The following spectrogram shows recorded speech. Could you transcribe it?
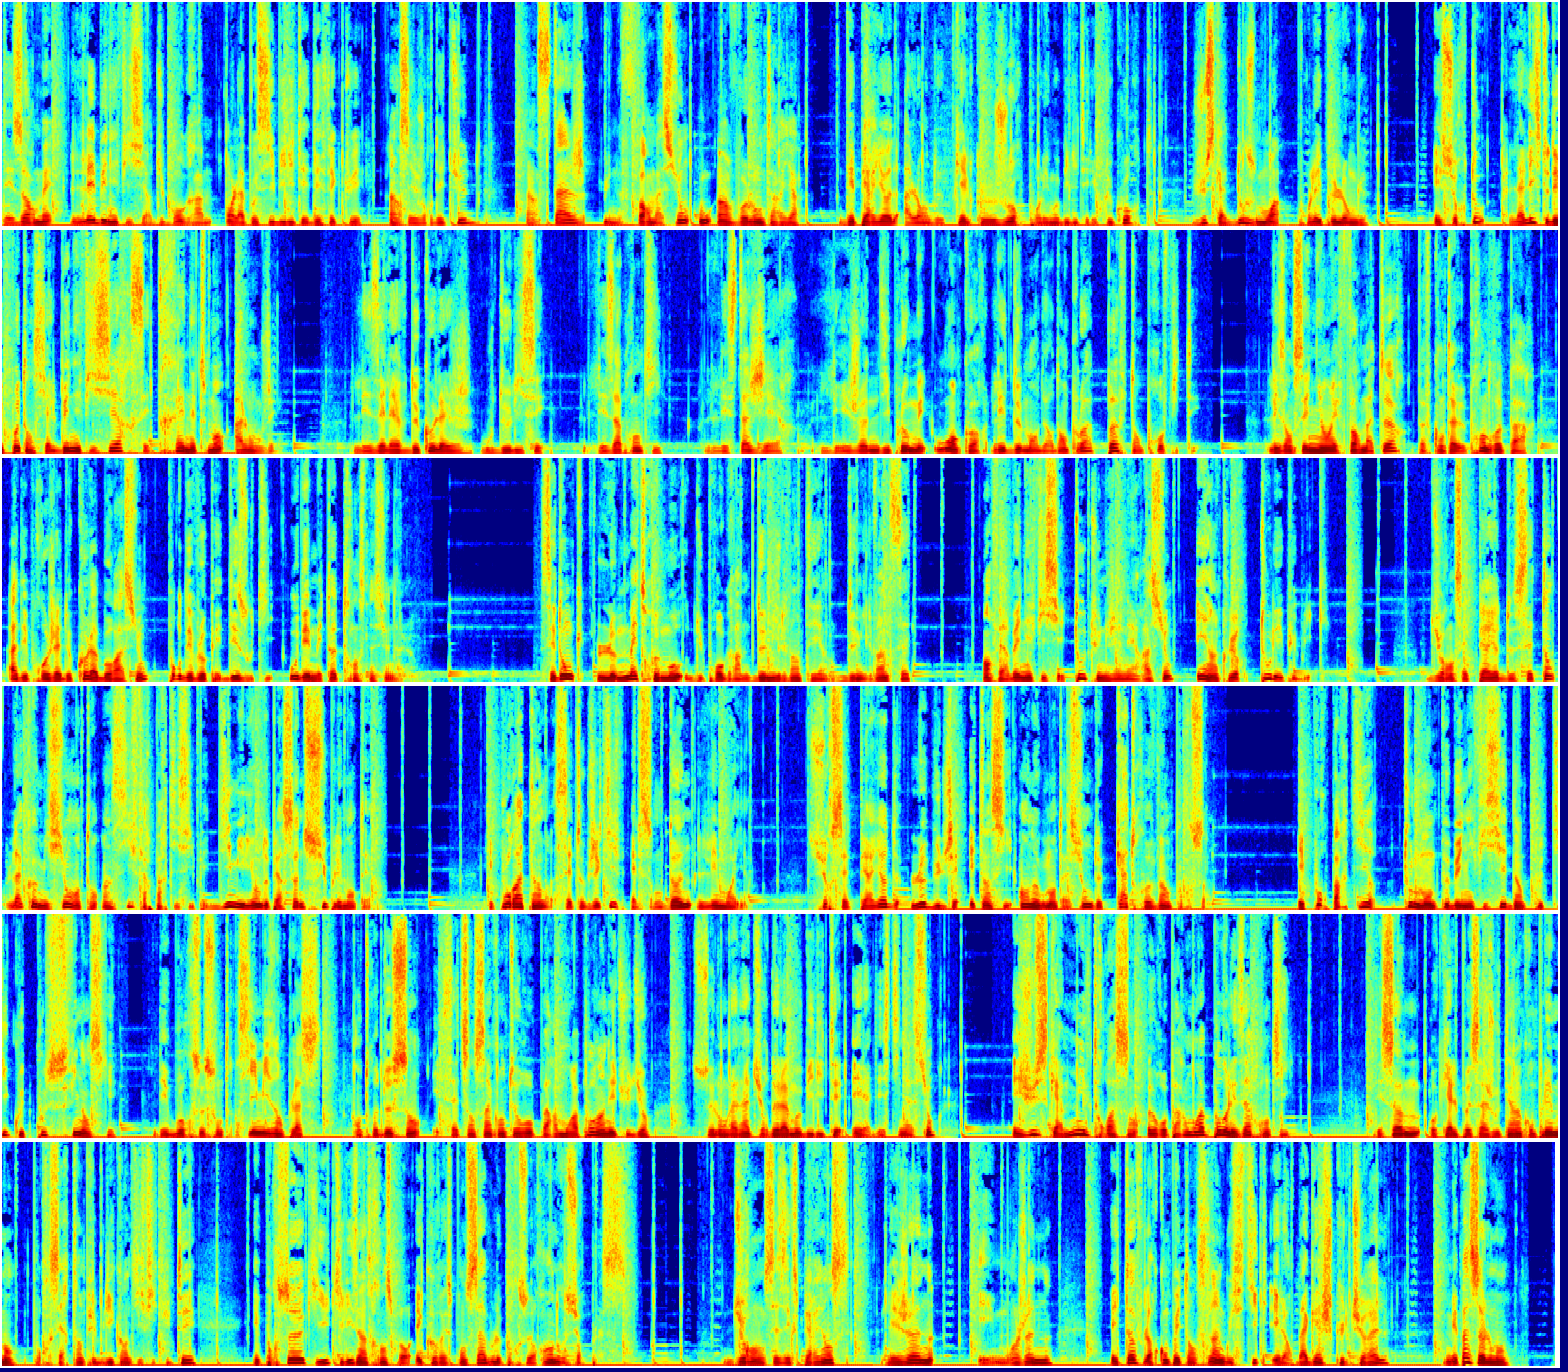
Désormais, les bénéficiaires du programme ont la possibilité d'effectuer un séjour d'études, un stage, une formation ou un volontariat. Des périodes allant de quelques jours pour les mobilités les plus courtes jusqu'à 12 mois pour les plus longues. Et surtout, la liste des potentiels bénéficiaires s'est très nettement allongée. Les élèves de collège ou de lycée, les apprentis, les stagiaires, les jeunes diplômés ou encore les demandeurs d'emploi peuvent en profiter. Les enseignants et formateurs peuvent quant à eux prendre part à des projets de collaboration pour développer des outils ou des méthodes transnationales. C'est donc le maître mot du programme 2021-2027, en faire bénéficier toute une génération et inclure tous les publics. Durant cette période de 7 ans, la Commission entend ainsi faire participer 10 millions de personnes supplémentaires. Et pour atteindre cet objectif, elle s'en donne les moyens. Sur cette période, le budget est ainsi en augmentation de 80%. Et pour partir, tout le monde peut bénéficier d'un petit coup de pouce financier. Des bourses sont ainsi mises en place, entre 200 et 750 euros par mois pour un étudiant, selon la nature de la mobilité et la destination, et jusqu'à 1300 euros par mois pour les apprentis. Des sommes auxquelles peut s'ajouter un complément pour certains publics en difficulté et pour ceux qui utilisent un transport éco-responsable pour se rendre sur place. Durant ces expériences, les jeunes, et moins jeunes, étoffent leurs compétences linguistiques et leur bagage culturel, mais pas seulement.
